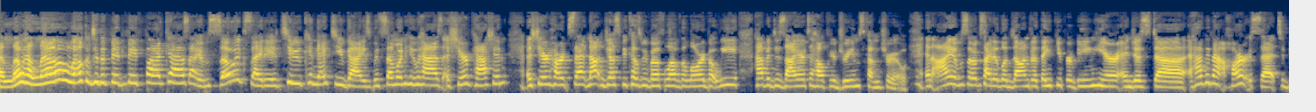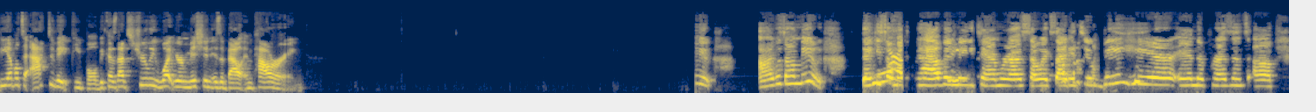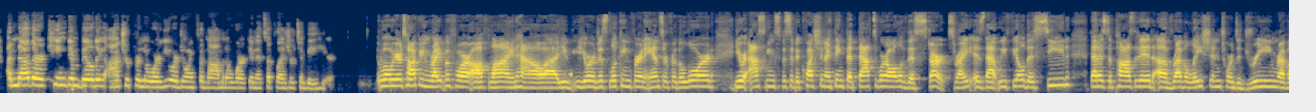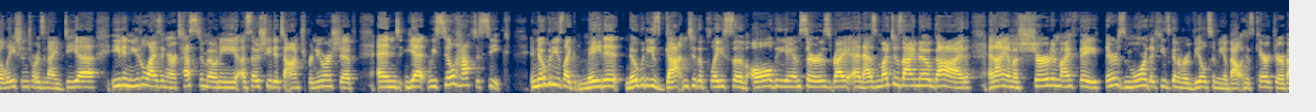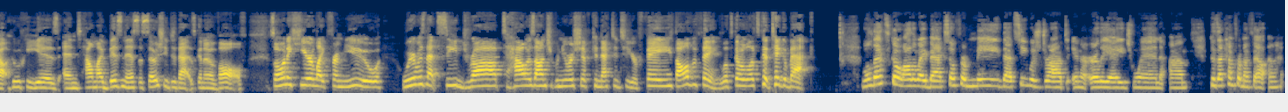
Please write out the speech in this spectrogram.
Hello, hello. Welcome to the Fit Faith Podcast. I am so excited to connect you guys with someone who has a shared passion, a shared heart set, not just because we both love the Lord, but we have a desire to help your dreams come true. And I am so excited, LaDondra. Thank you for being here and just uh, having that heart set to be able to activate people because that's truly what your mission is about empowering. Mute. I was on mute. Thank you so much for having me, Tamra. So excited to be here in the presence of another kingdom building entrepreneur. You are doing phenomenal work, and it's a pleasure to be here. Well, we were talking right before offline how uh, you you were just looking for an answer for the Lord. You were asking specific question. I think that that's where all of this starts, right? Is that we feel this seed that is deposited of revelation towards a dream, revelation towards an idea, even utilizing our testimony associated to entrepreneurship, and yet we still have to seek and nobody's like made it. Nobody's gotten to the place of all the answers, right? And as much as I know God and I am assured in my faith, there's more that he's going to reveal to me about his character, about who he is and how my business associated to that is going to evolve. So I want to hear like from you, where was that seed dropped? How is entrepreneurship connected to your faith? All the things. Let's go. Let's take it back. Well, let's go all the way back. So for me, that seed was dropped in an early age when, because um, I come from a,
